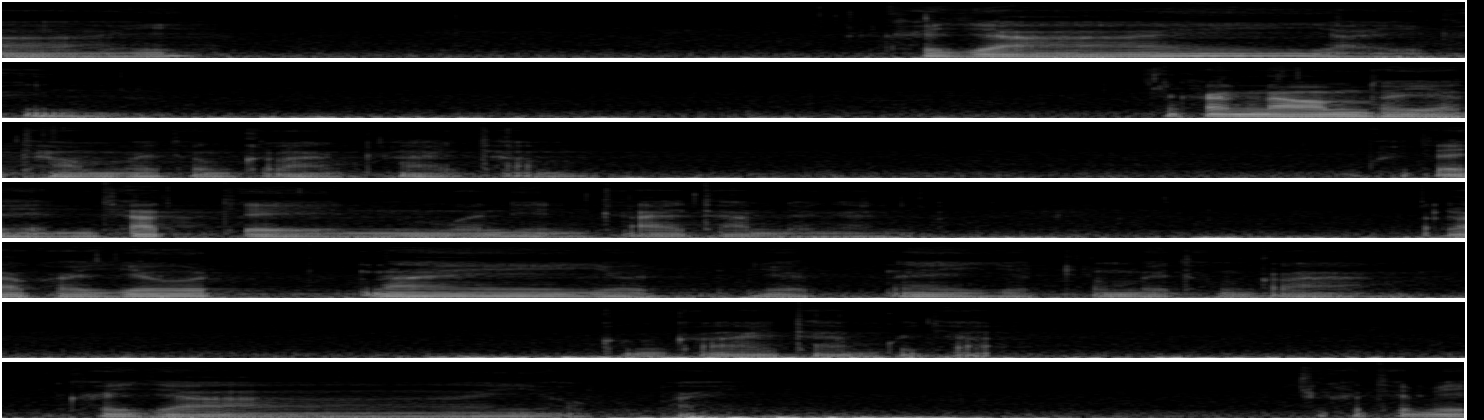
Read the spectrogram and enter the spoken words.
าย ขยายใหญ่ขึ้นแล้วก็น้อมทยธรรมไว้ตรงกลางกายธรรม ก็จะเห็นชัดเจนเหมือนเห็นกายธรรมอย่างนั้น แล้วก็ยุด ในหยุดหยุดในหยุดลงไปตรงกลางของกายธรรมก็จะขยายออกไป ก็จะมี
